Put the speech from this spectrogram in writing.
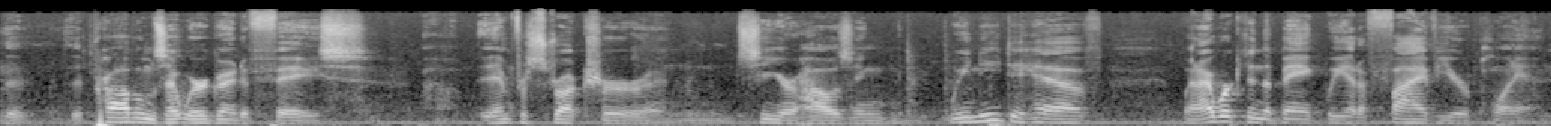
the, the problems that we're going to face, uh, the infrastructure and senior housing, we need to have, when I worked in the bank, we had a five-year plan.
